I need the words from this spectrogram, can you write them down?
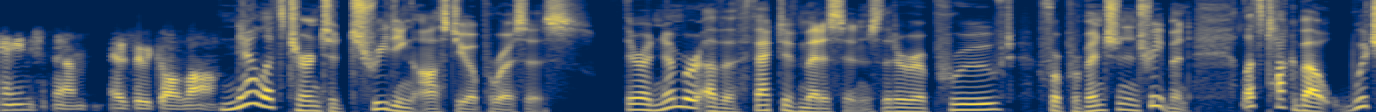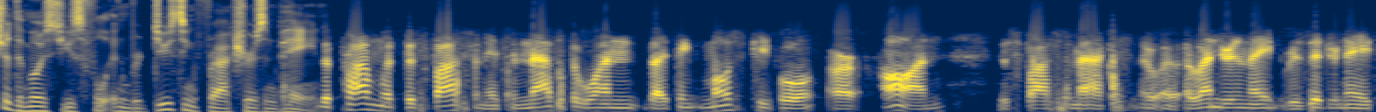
change them as we go along. Now let's turn to treating osteoporosis. There are a number of effective medicines that are approved for prevention and treatment. Let's talk about which are the most useful in reducing fractures and pain. The problem with bisphosphonates, and that's the one that I think most people are on, this Fosamax, alendronate, risedronate,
